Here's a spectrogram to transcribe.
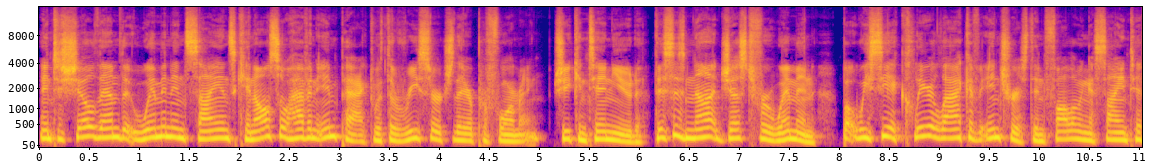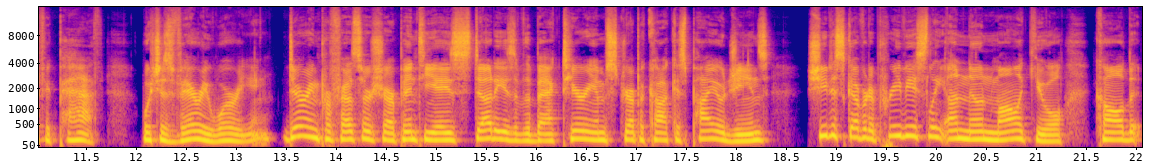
and to show them that women in science can also have an impact with the research they are performing. She continued, This is not just for women, but we see a clear lack of interest in following a scientific path. Which is very worrying. During Professor Charpentier's studies of the bacterium Streptococcus pyogenes, she discovered a previously unknown molecule called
